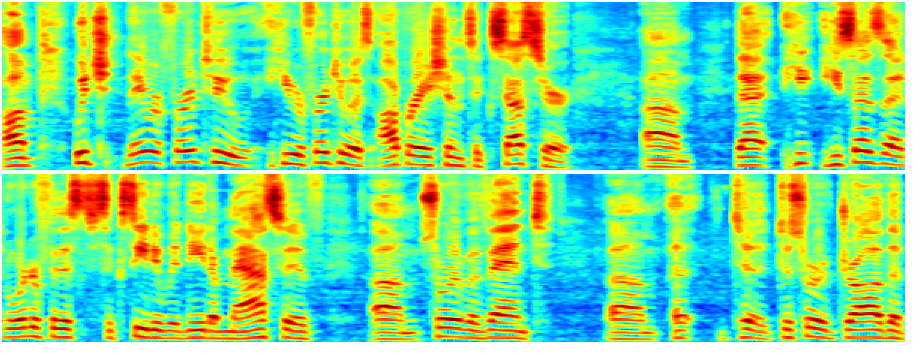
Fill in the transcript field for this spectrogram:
um, which they referred to he referred to as Operation Successor. Um, that he, he says that in order for this to succeed, it would need a massive um, sort of event um, uh, to to sort of draw the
